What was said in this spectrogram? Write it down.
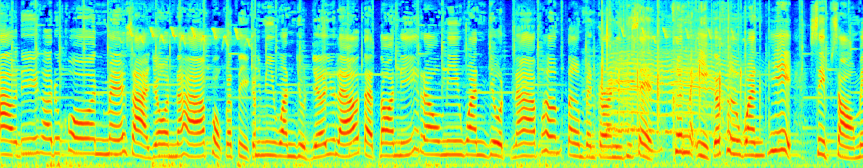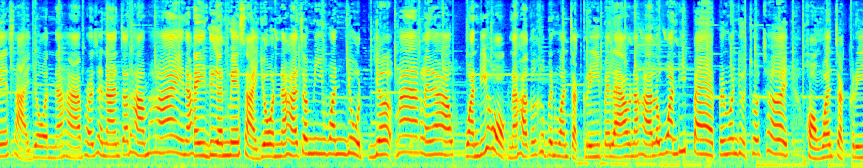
ข่าวดีค่ะทุกคนเมษายนนะคะ ปกติก็มีวันหยุดเยอะอยู่แล้ว แต่ตอนนี้เรามีวันหยุดนะเพิ่มเติมเป็นกรณีพิเศษ ขึ้นมาอีกก็คือวันที่ 12 เมษายนนะคะ เพราะฉะนั้นจะทำให้นะในเดือนเมษายนนะคะ จะมีวันหยุดเยอะมากเลยนะคะ วันที่ 6 นะคะก็คือเป็นวันจักรีไปแล้วนะคะ แล้ววันที่ 8 เป็นวันหยุดชดเชยของวันจักรี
